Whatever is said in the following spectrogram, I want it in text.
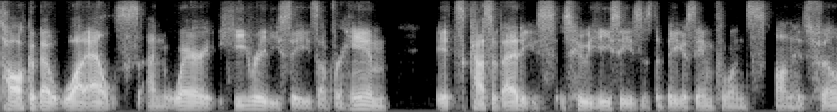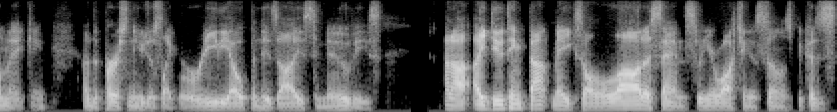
talk about what else and where he really sees. And for him, it's Cassavetes is who he sees as the biggest influence on his filmmaking and the person who just like really opened his eyes to movies. And I, I do think that makes a lot of sense when you're watching his films because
